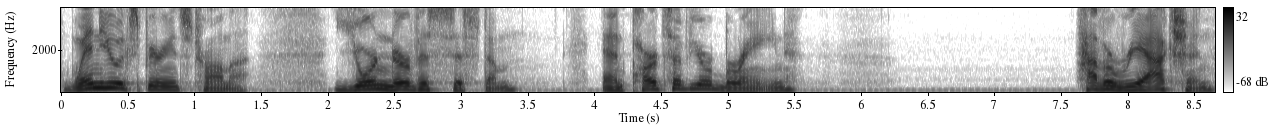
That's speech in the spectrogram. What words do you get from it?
When you experience trauma, your nervous system and parts of your brain have a reaction.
